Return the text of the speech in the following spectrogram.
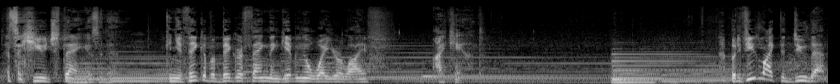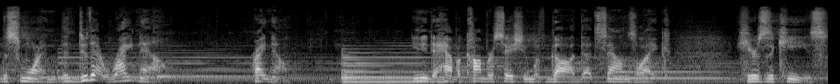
That's a huge thing, isn't it? Can you think of a bigger thing than giving away your life? I can't. But if you'd like to do that this morning, then do that right now. Right now. You need to have a conversation with God that sounds like here's the keys.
